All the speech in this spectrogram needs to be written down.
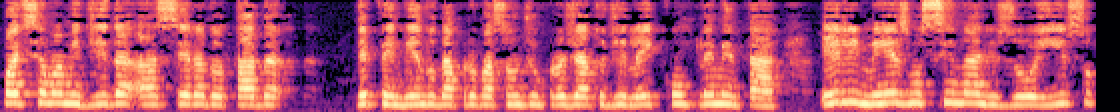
pode ser uma medida a ser adotada dependendo da aprovação de um projeto de lei complementar. Ele mesmo sinalizou isso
